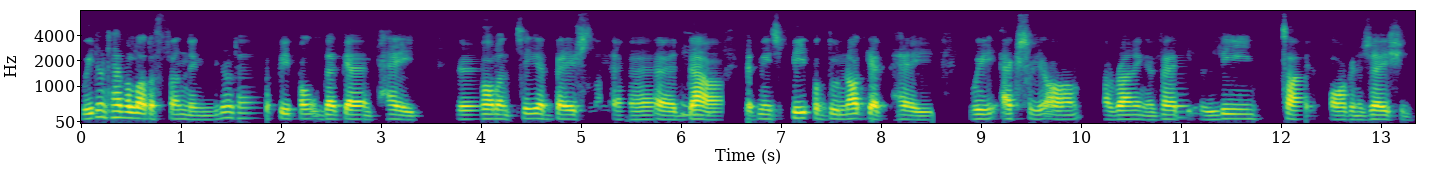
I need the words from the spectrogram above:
We don't have a lot of funding. We don't have people that get paid. We're volunteer-based uh, DAO. That means people do not get paid. We actually are, are running a very lean type organization.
